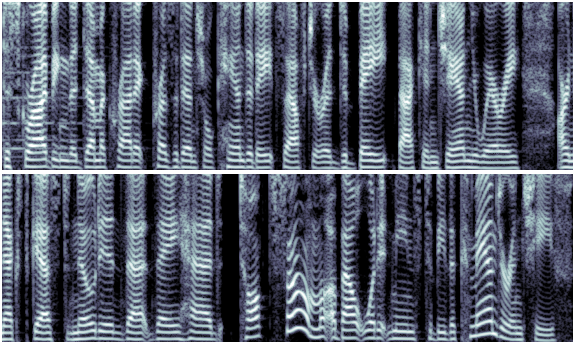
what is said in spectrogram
Describing the Democratic presidential candidates after a debate back in January. Our next guest noted that they had talked some about what it means to be the commander in chief,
